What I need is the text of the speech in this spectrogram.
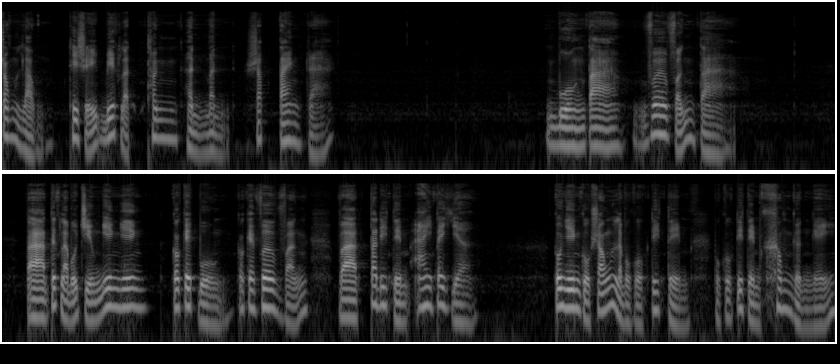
trong lòng. Thi sĩ biết là thân hình mình sắp tan rã. Buồn tà, vơ vẩn tà. Tà tức là buổi chiều nghiêng nghiêng, có cái buồn, có cái vơ vẩn, và ta đi tìm ai bây giờ? Cố nhiên cuộc sống là một cuộc đi tìm, một cuộc đi tìm không ngừng nghỉ.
